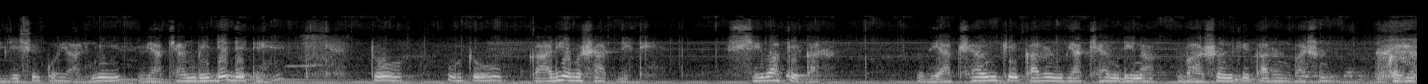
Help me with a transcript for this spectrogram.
जैसे कोई आदमी व्याख्यान भी दे देते हैं तो वो तो कार्यवशात देते हैं। सेवा के कारण, व्याख्यान के कारण व्याख्यान देना, भाषण के कारण भाषण करना,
